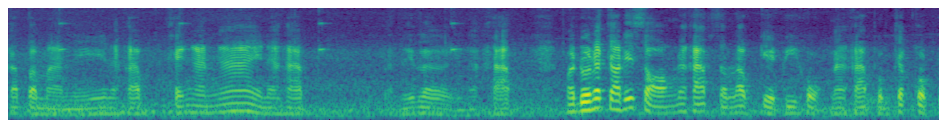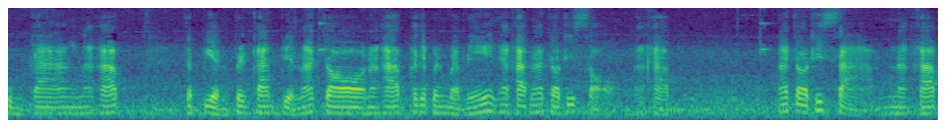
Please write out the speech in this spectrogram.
ก็ประมาณนี้นะครับใช้งานง่ายนะครับแบบนี้เลยนะครับ มาดูหน้าจอที่ 2 นะครับสำหรับเกรด P6 นะครับ ผมจะกดปุ่มกลางนะครับ จะเปลี่ยนเป็นการเปลี่ยนหน้าจอนะครับ ก็จะเป็นแบบนี้นะครับ หน้าจอที่ 2 นะครับ หน้าจอที่ 3 นะครับ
